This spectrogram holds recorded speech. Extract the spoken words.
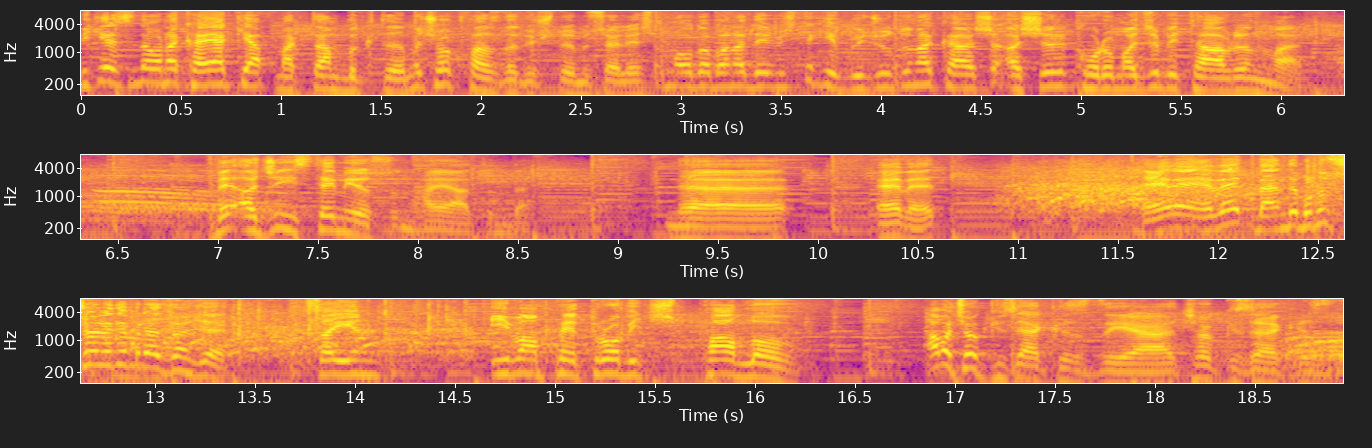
Bir keresinde ona kayak yapmaktan bıktığımı, çok fazla düştüğümü söylemiştim. O da bana demişti ki vücuduna karşı aşırı korumacı bir tavrın var. Ve acı istemiyorsun hayatında. Ee, evet. Evet evet ben de bunu söyledim biraz önce. Sayın Ivan Petrovich Pavlov. Ama çok güzel kızdı ya. Çok güzel kızdı.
